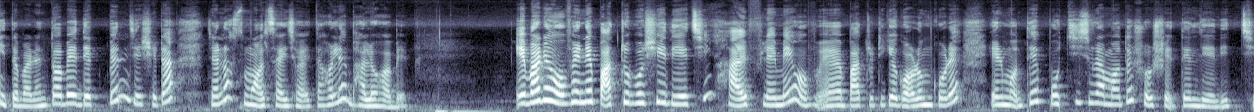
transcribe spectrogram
নিতে পারেন, তবে দেখবেন যে সেটা যেন স্মল সাইজ হয়, তাহলে ভালো হবে। এবারে ওভেনে পাত্র বসিয়ে দিয়েছি হাই ফ্লেমে পাত্রটিকে গরম করে এর মধ্যে পঁচিশ গ্রাম মতো সর্ষের তেল দিয়ে দিচ্ছি।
